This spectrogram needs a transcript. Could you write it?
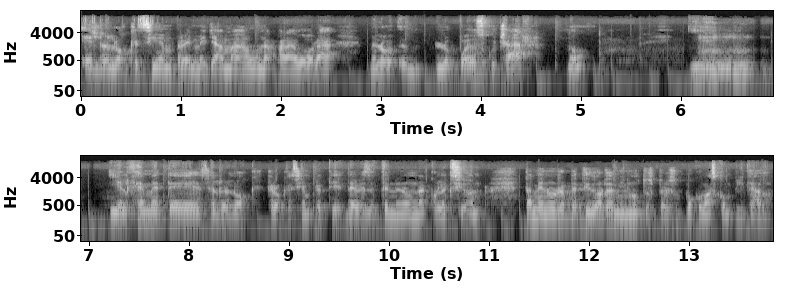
el reloj que siempre me llama a una paradora, me lo, puedo escuchar, ¿no? Y, y, el GMT es el reloj que creo que siempre debes de tener una colección. También un repetidor de minutos, pero es un poco más complicado.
